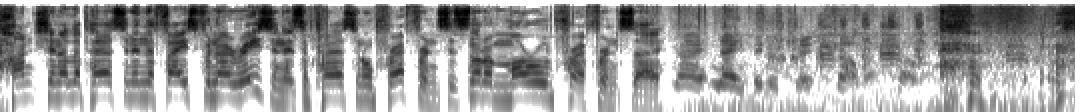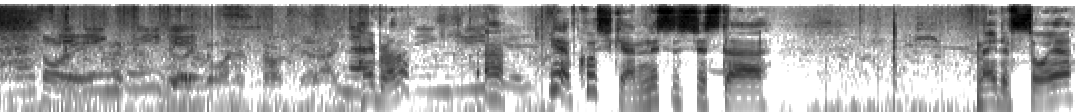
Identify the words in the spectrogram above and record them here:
punch another person in the face for no reason. It's a personal preference. It's not a moral preference, though. No, no, you've been a trick. Go away, go away. Sorry, the ingredients. want to talk there. I, Hey, brother. Uh, yeah, of course you can. This is just uh, made of soya.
